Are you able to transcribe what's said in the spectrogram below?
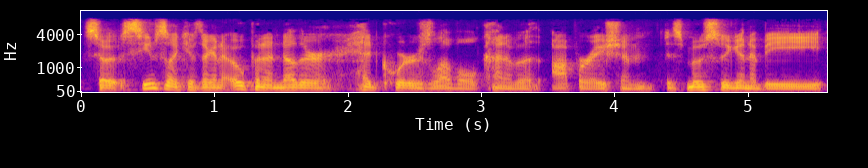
So it seems like if they're going to open another headquarters level kind of operation, it's mostly going to be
